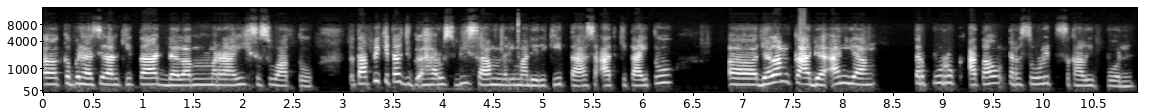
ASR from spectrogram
uh, keberhasilan kita dalam meraih sesuatu. Tetapi kita juga harus bisa menerima diri kita saat kita itu uh, dalam keadaan yang terpuruk atau tersulit sekalipun.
